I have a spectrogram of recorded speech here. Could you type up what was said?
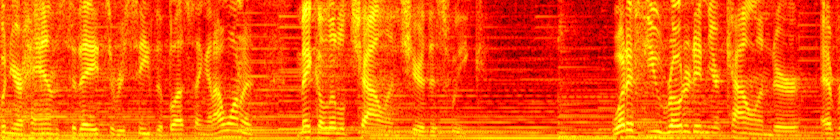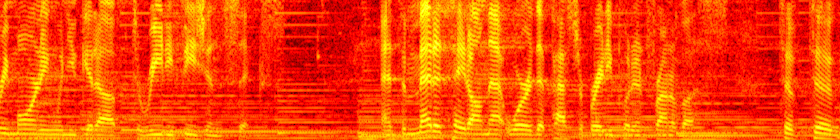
Open your hands today to receive the blessing? And I want to make a little challenge here this week. What if you wrote it in your calendar every morning when you get up to read Ephesians 6 and to meditate on that word that Pastor Brady put in front of us, to, to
